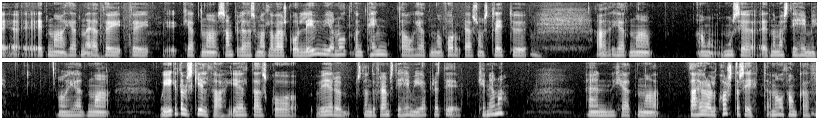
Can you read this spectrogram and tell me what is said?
e- einna hérna eða þau, þau hérna samfélag þar sem allavega sko livja nótkun tengd þá hérna for, eða svona streytu að hérna að hún sé einna mest í heimi. Og hérna og ég get alveg skil það, ég held að sko við erum stöndu fremst í heimi í jafnbreytti kynjana en hérna það hefur alveg kostað sitt að ná þangað.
